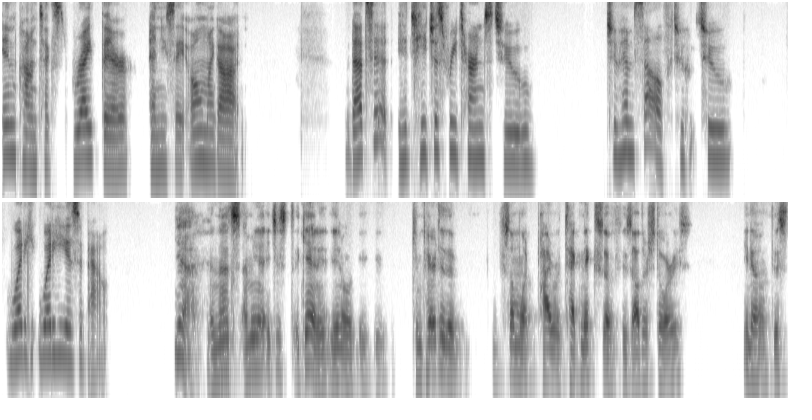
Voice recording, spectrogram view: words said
in context right there and you say, oh my God, that's it. it he just returns to to himself, to to what he what he is about. Yeah, and that's I mean, it just again, it, you know, it, it, compared to the somewhat pyrotechnics of his other stories, you know, this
